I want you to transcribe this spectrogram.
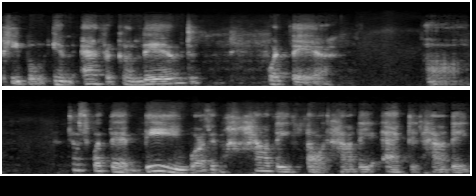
people in Africa lived, what their uh, just what their being was and how they thought, how they acted, how they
